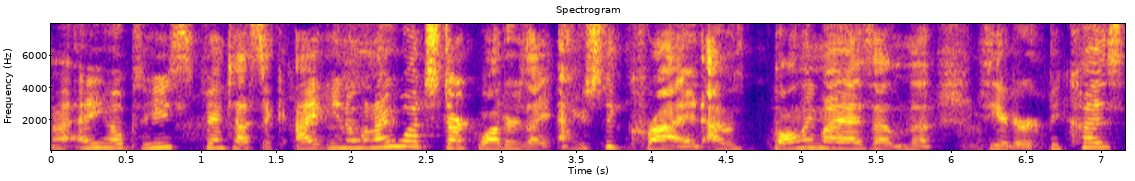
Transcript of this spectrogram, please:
I, hope so. He's fantastic. I, you know, when I watched Dark Waters, I actually cried. I was bawling my eyes out in the theater because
